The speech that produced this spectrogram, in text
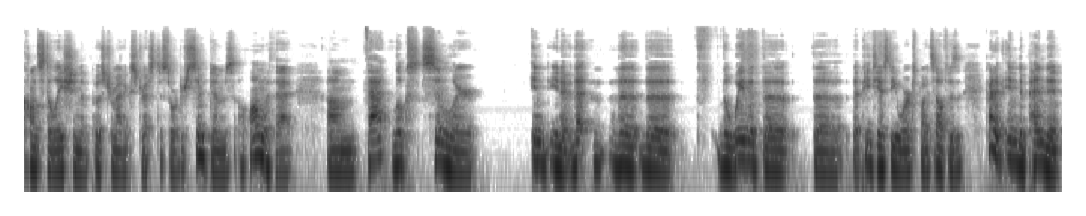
constellation of post-traumatic stress disorder symptoms along with that, um, that looks similar in you know that the the the way that the the that PTSD works by itself is kind of independent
